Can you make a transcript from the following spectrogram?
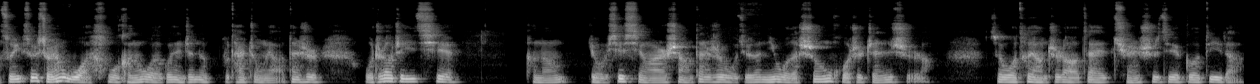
所以，所以首先我 我可能我的观点真的不太重要，但是我知道这一切可能有些形而上，但是我觉得你我的生活是真实的，所以我特想知道在全世界各地的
